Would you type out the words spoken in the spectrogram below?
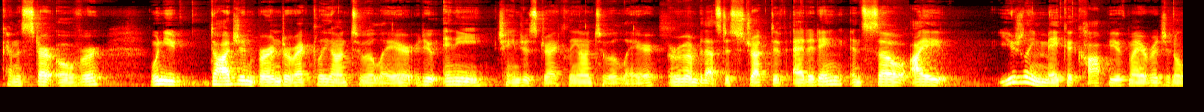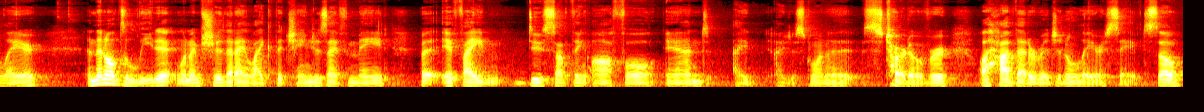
kind of start over. When you dodge and burn directly onto a layer or do any changes directly onto a layer, remember that's destructive editing. And so I usually make a copy of my original layer and then I'll delete it when I'm sure that I like the changes I've made. But if I do something awful and I, I just want to start over, I'll have that original layer saved. So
